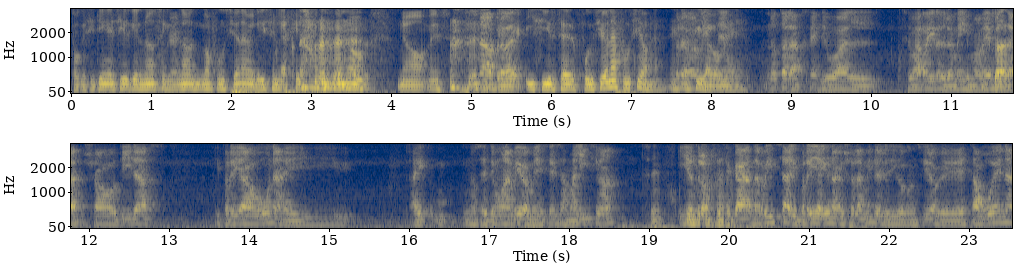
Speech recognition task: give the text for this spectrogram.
Porque si tiene que decir que no, se, no, no funciona, me lo dicen la gente. No, no. me- No, pero, Eh, y si se funciona, funciona. Es así la comedia. No toda la gente igual se va a reír de lo mismo. A mí me Claro. pasa, yo hago tiras y por ahí hago una y. Hay, no sé, tengo un amigo que me dice esa es malísima. Sí. Y Sí, otros que se cagan de risa y por ahí hay una que yo la miro y le digo considero que está buena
